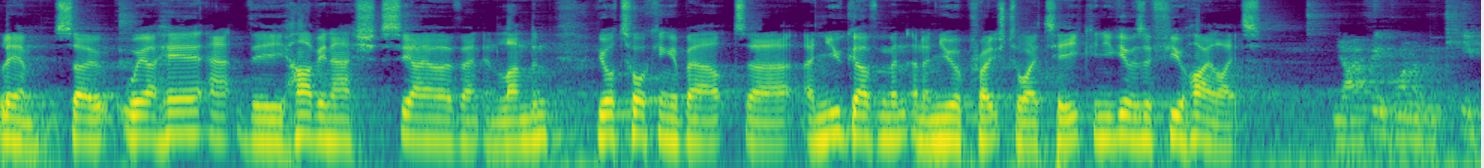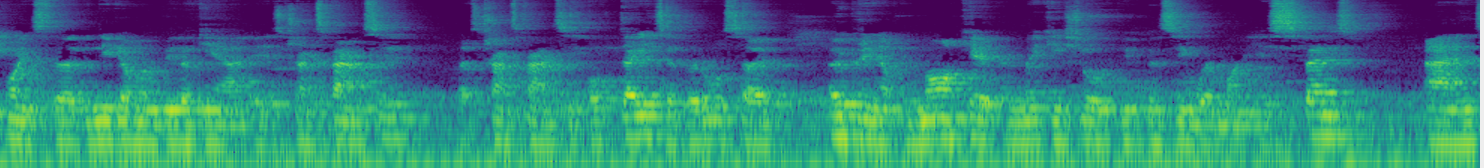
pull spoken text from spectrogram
Liam, so we are here at the Harvey Nash CIO event in London. You're talking about uh, a new government and a new approach to IT. Can you give us a few highlights? Yeah, I think one of the key points that the new government will be looking at is transparency. That's transparency of data, but also opening up the market and making sure that people can see where money is spent and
